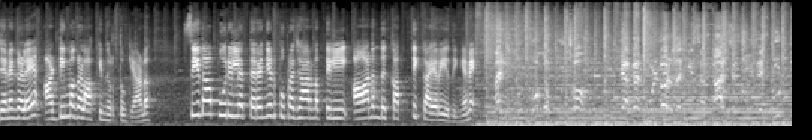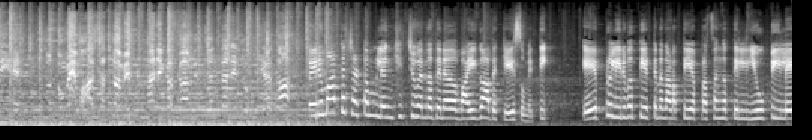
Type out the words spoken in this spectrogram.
ജനങ്ങളെ അടിമകളാക്കി നിർത്തുകയാണ്. സീതാപൂരിലെ തെരഞ്ഞെടുപ്പ് പ്രചാരണത്തിൽ ആനന്ദ് കത്തിക്കയറിയത് ഇങ്ങനെ. പെരുമാറ്റച്ചട്ടം ലംഘിച്ചുവെന്നതിന് വൈകാതെ കേസുമെത്തി. ഏപ്രിൽ ഇരുപത്തിയെട്ടിന് നടത്തിയ പ്രസംഗത്തിൽ യു പിയിലെ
